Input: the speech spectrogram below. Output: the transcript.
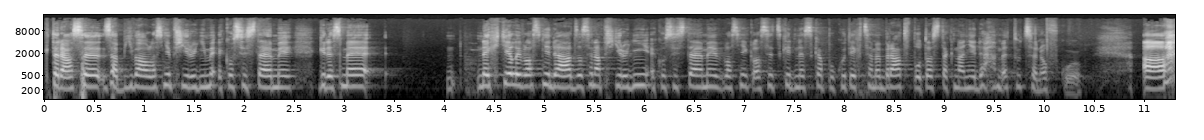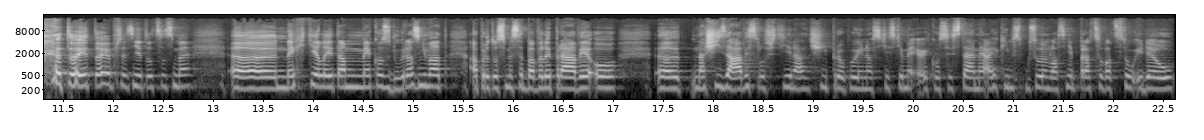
která se zabývá vlastně přírodními ekosystémy, kde jsme nechtěli vlastně dát zase na přírodní ekosystémy, vlastně klasicky dneska, pokud je chceme brát v potaz, tak na ně dáme tu cenovku. A to je, to je přesně to, co jsme uh, nechtěli tam jako zdůrazňovat a proto jsme se bavili právě o uh, naší závislosti, naší propojenosti s těmi ekosystémy a jakým způsobem vlastně pracovat s tou ideou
